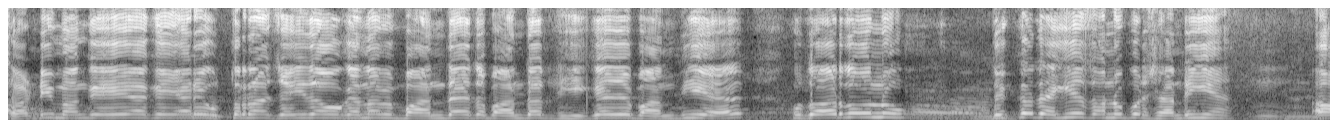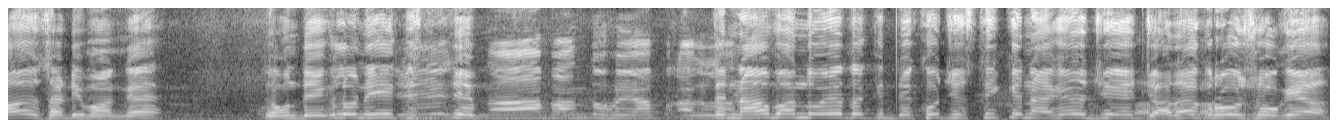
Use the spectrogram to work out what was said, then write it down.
ਸਾਡੀ ਮੰਗ ਇਹ ਹੈ ਕਿ ਯਾਰ ਇਹ ਉਤਰਨਾ ਚਾਹੀਦਾ ਉਹ ਕਹਿੰਦਾ ਮੈਂ ਬੰਦ ਹੈ ਤਾਂ ਬੰਦ ਹੈ ਠੀਕ ਹੈ ਜੇ ਬੰਦ ਹੀ ਹੈ ਉਤਾਰ ਦਿਓ ਉਹਨੂੰ। ਦਿੱਕਤ ਹੈਗੀ ਹੈ ਸਾਨੂੰ ਪਰੇਸ਼ਾਨੀ ਹੈ। ਆ ਸਾਡੀ ਮੰਗ ਹੈ। ਤੇ ਹੁਣ ਦੇਖ ਲਓ ਨਹੀਂ ਕਿਸ ਤੇ ਨਾ ਬੰਦ ਹੋਇਆ ਤੇ ਅਗਲਾ ਨਾ ਬੰਦ ਹੋਇਆ ਤਾਂ ਦੇਖੋ ਜਿਸ ਤਰੀਕੇ ਨਾਲ ਹੈਗਾ ਜੇ ਜ਼ਿਆਦਾ ਕਰੋਸ਼ ਹੋ ਗਿਆ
